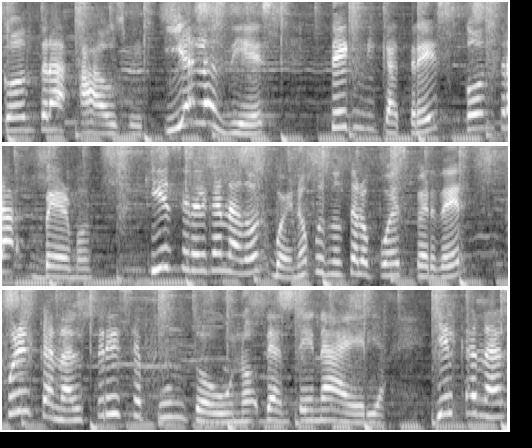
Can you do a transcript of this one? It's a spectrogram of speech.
contra Auschwitz y a las 10 Técnica 3 contra Vermont. ¿Quién será el ganador? Bueno, pues no te lo puedes perder por el canal 13.1 de antena aérea y el canal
